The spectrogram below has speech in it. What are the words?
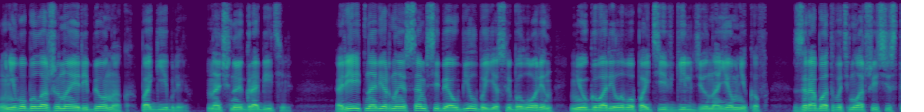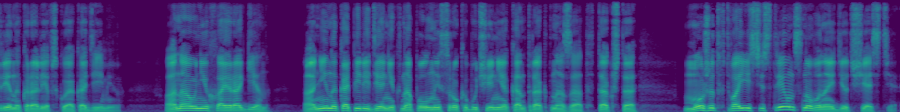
У него была жена и ребенок, погибли. Ночной грабитель. Рейд, наверное, сам себя убил бы, если бы Лорин не уговорил его пойти в гильдию наемников, зарабатывать младшей сестре на Королевскую академию. Она у них аэроген. Они накопили денег на полный срок обучения контракт назад, так что, может, в твоей сестре он снова найдет счастье.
